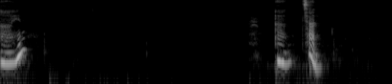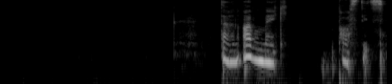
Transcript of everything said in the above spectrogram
Nine and 10. Then I will make pasties.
